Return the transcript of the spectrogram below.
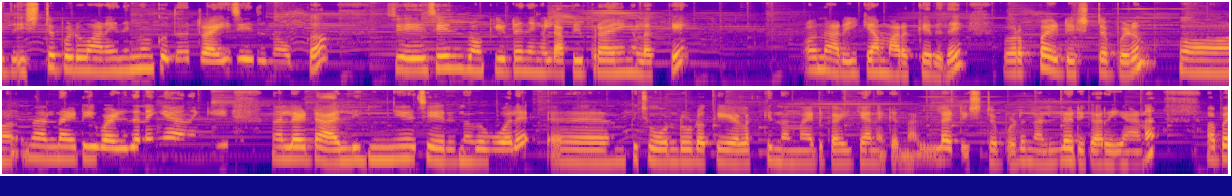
ഇത് ഇഷ്ടപ്പെടുവാണെങ്കിൽ നിങ്ങൾക്കൊന്ന് ട്രൈ ചെയ്ത് നോക്കുക. ചെയ്ത് നോക്കിയിട്ട് നിങ്ങളുടെ അഭിപ്രായങ്ങളൊക്കെ ഒന്ന് അറിയിക്കാൻ മറക്കരുത്. ഉറപ്പായിട്ട് ഇഷ്ടപ്പെടും. നന്നായിട്ട് ഈ വഴുതനങ്ങ ആണെങ്കിൽ നല്ലതായിട്ട് അലിഞ്ഞ് ചേരുന്നത് പോലെ നമുക്ക് ചോറിന്റെ കൂടെ ഒക്കെ ഇളക്കി നന്നായിട്ട് കഴിക്കാനൊക്കെ നല്ലതായിട്ട് ഇഷ്ടപ്പെടും. നല്ലൊരു കറിയാണ്. അപ്പോൾ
